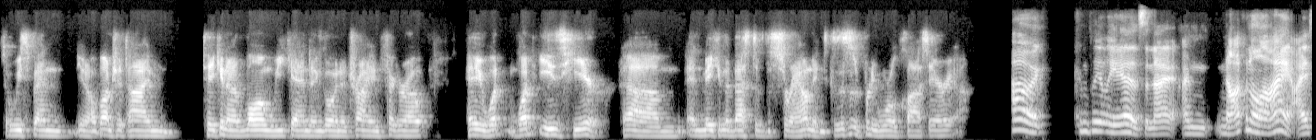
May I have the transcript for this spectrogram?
so we spend you know a bunch of time taking a long weekend and going to try and figure out, hey, what what is here, um, and making the best of the surroundings because this is a pretty world class area. Oh, it completely is, and I I'm not gonna lie, I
